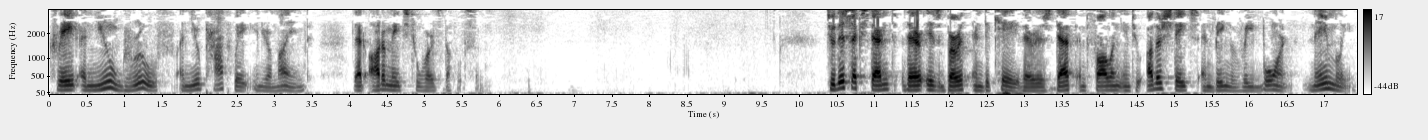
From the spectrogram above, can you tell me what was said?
create a new groove, a new pathway in your mind that automates towards the wholesome. To this extent, there is birth and decay, there is death and falling into other states and being reborn. Namely,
